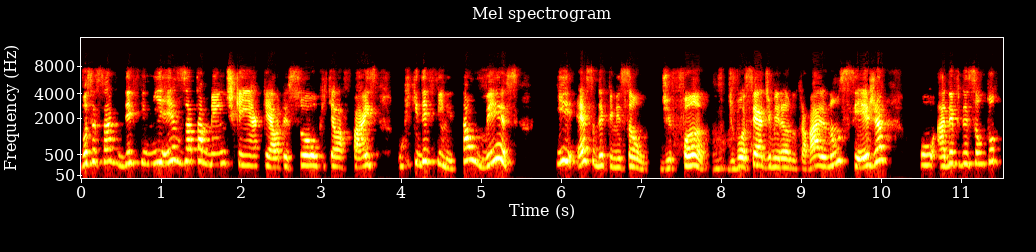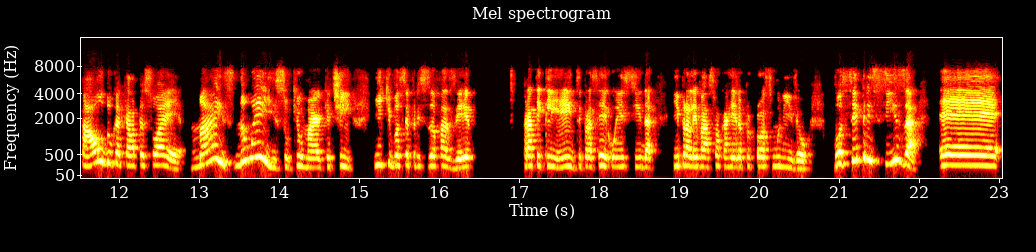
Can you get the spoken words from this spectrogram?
Você sabe definir exatamente quem é aquela pessoa, o que, que ela faz, o que, que define. Talvez e essa definição de fã, de você admirando o trabalho, não seja a definição total do que aquela pessoa é. Mas não é isso que o marketing e que você precisa fazer para ter clientes, para ser reconhecida e para levar a sua carreira para o próximo nível. Você precisa é,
